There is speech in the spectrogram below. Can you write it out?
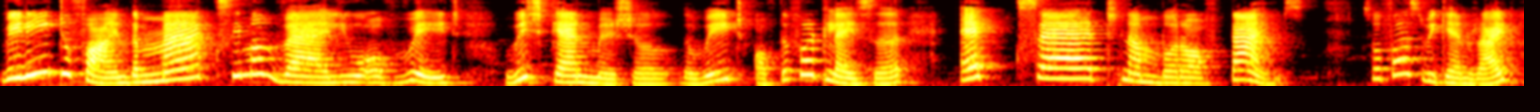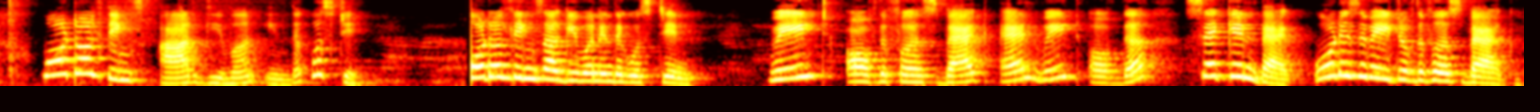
We need to find the maximum value of weight which can measure the weight of the fertilizer exact number of times. So first we can write what all things are given in the question. What all things are given in the question? Weight of the first bag and weight of the second bag. What is the weight of the first bag?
